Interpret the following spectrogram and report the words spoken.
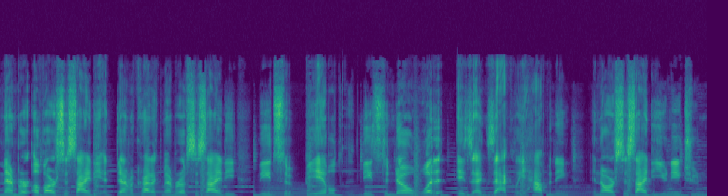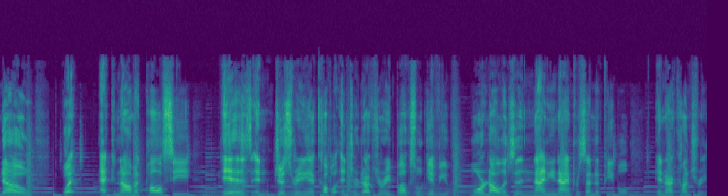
member of our society. A democratic member of society needs to be able needs to know what is exactly happening in our society. You need to know what economic policy is and just reading a couple introductory books will give you more knowledge than 99% of people in our country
